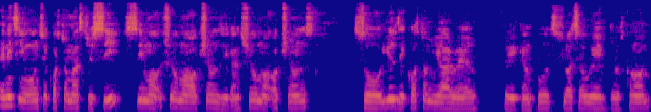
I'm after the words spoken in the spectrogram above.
anything you want your customers to see see more show more options you can show more options. So use the custom url so you can put flutterwave.com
